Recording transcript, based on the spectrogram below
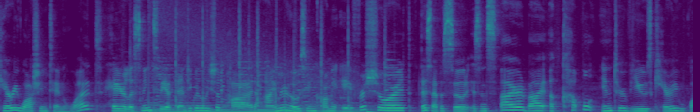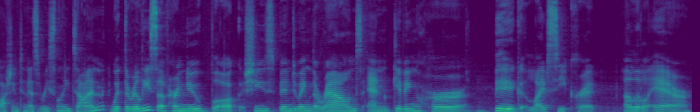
Kerry Washington. What? Hey, you're listening to the Authentic with Alisha pod. I'm your host. You can call me A for short. This episode is inspired by a couple interviews Kerry Washington has recently done. With the release of her new book, she's been doing the rounds and giving her big life secret a little air.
